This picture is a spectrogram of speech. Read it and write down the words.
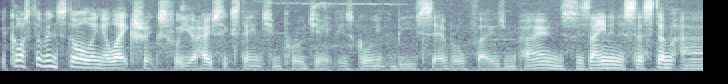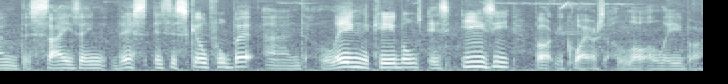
The cost of installing electrics for your house extension project is going to be several thousand pounds. Designing the system and the sizing, this is the skillful bit and laying the cables is easy but requires a lot of labour.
